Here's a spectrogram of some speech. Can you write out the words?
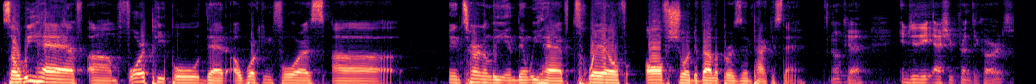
So we have um, four people that are working for us uh, internally, and then we have 12 offshore developers in Pakistan. Okay. And do they actually print the cards?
